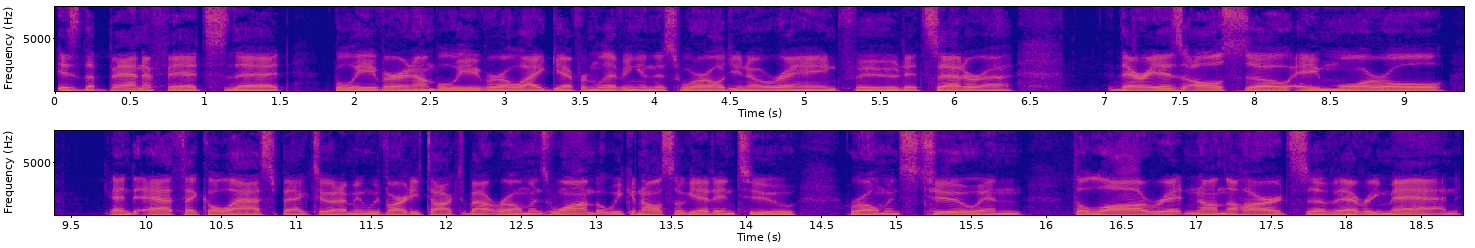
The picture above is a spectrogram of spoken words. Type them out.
is the benefits that believer and unbeliever alike get from living in this world, you know, rain, food, etc there is also a moral and ethical aspect to it. I mean, we've already talked about Romans 1, but we can also get into Romans 2 and the law written on the hearts of every man.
